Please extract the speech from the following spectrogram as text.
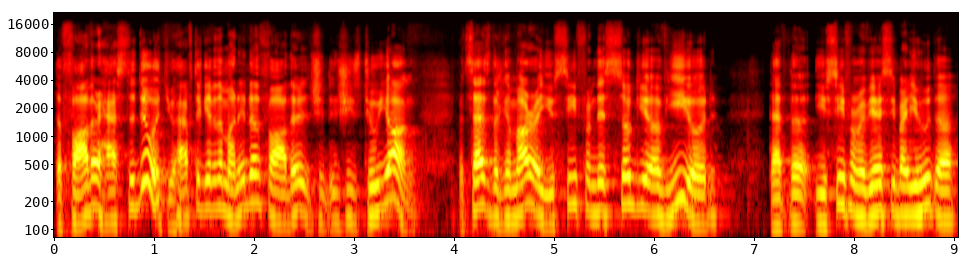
The father has to do it. You have to give the money to the father. She, she's too young. But says the Gemara, you see from this sugya of Yiyud that the you see from Rav Yossi Bar Yehuda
